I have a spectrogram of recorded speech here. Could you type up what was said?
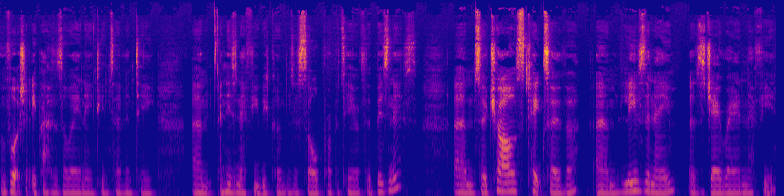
unfortunately passes away in 1870, um, and his nephew becomes the sole proprietor of the business. Um, so Charles takes over, um, leaves the name as J. Wray and Nephew,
